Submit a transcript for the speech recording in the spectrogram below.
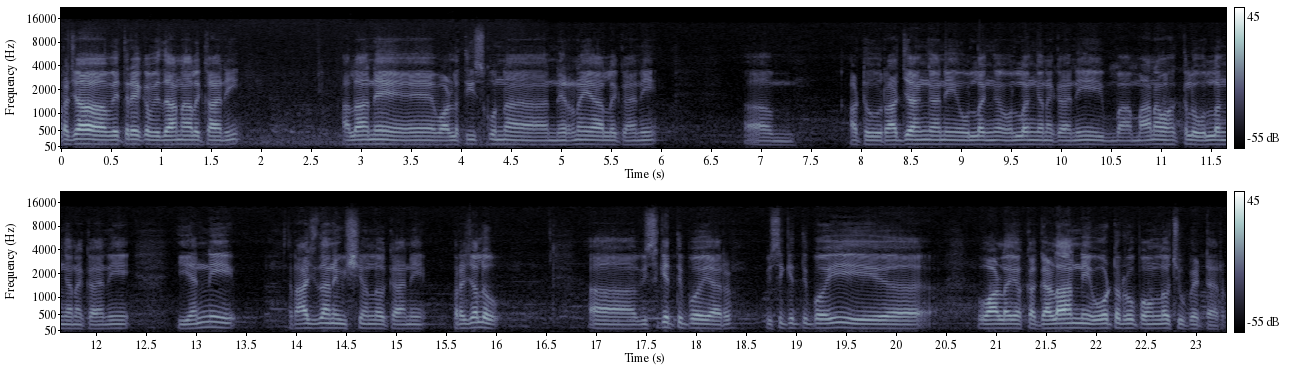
ప్రజా వ్యతిరేక విధానాలు కానీ అలానే వాళ్ళు తీసుకున్న నిర్ణయాలు కానీ అటు రాజ్యాంగాన్ని ఉల్లంఘ ఉల్లంఘన కానీ మా- మానవ హక్కుల ఉల్లంఘన కానీ ఇవన్నీ రాజధాని విషయంలో కానీ ప్రజలు విసుకెత్తిపోయారు విసుగెత్తిపోయారు. విసుగెత్తిపోయి వాళ్ళ యొక్క గళాన్ని ఓటు రూపంలో చూపెట్టారు.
